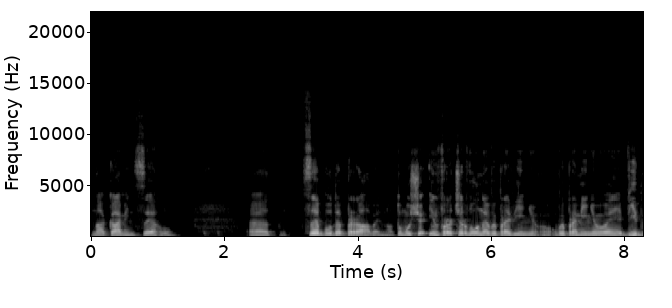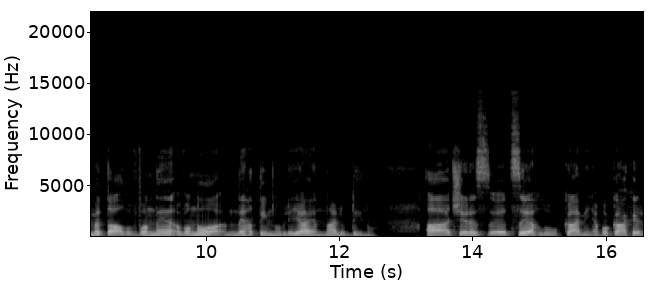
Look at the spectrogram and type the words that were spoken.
на камінь цеглу, е, це буде правильно, тому що інфрачервоне випромінювання від металу воно, воно негативно впливає на людину. А через е, цеглу, камінь або кахель,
